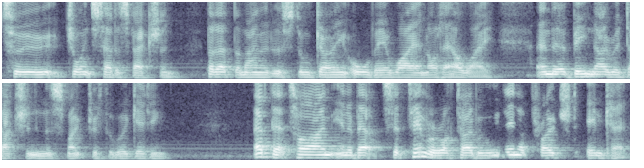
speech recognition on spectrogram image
to joint satisfaction. But at the moment, it's still going all their way and not our way. And there have been no reduction in the smoke drift that we're getting. At that time, in about September or October, we then approached NCAT.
